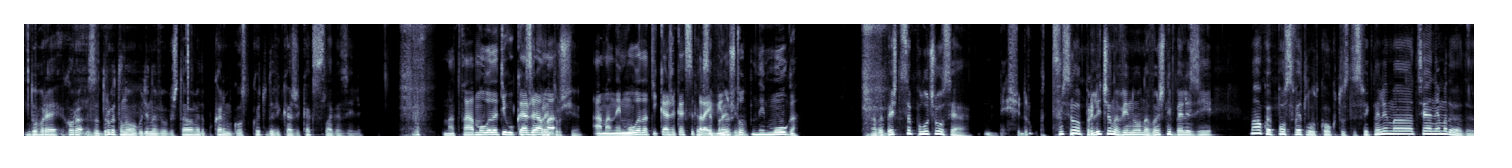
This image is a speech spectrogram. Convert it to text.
Добре, хора, за другата нова година ви обещаваме да поканим гост, който да ви каже как се слага зеле. Ма това мога да ти го кажа, ама, ама не мога да ти кажа как се Как прави се вино, прави защото не мога. Абе, беше ти се получило сега. Беше друг път. В смисъл, прилича на вино, на външни белези. Малко е по-светло, отколкото сте свикнали, ма сега няма да... да...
